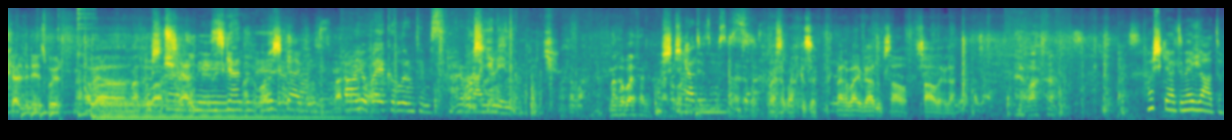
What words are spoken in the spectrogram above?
Hoş geldiniz, buyurun. Merhaba, merhaba. Hoş geldiniz. Hoş geldiniz. Aa yok ayakkabılarım temiz. Arabadan yeni indim. Merhaba efendim. Hoş geldiniz Mustafa. Merhaba kızım. Merhaba evladım, sağ ol. Sağ ol evladım. Hoş geldin evladım.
